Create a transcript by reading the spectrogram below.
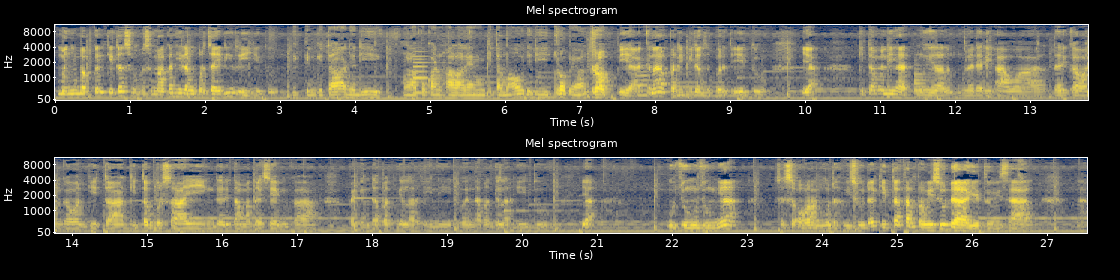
menyebabkan kita sem- semakin hilang percaya diri gitu. bikin kita jadi melakukan hal-hal yang kita mau jadi drop ya drop iya kenapa dibilang seperti itu ya kita melihat mulai, mulai dari awal dari kawan-kawan kita kita bersaing dari tamat SMK pengen dapat gelar ini pengen dapat gelar itu. Ya ujung-ujungnya seseorang udah wisuda kita tanpa wisuda gitu misal. Nah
